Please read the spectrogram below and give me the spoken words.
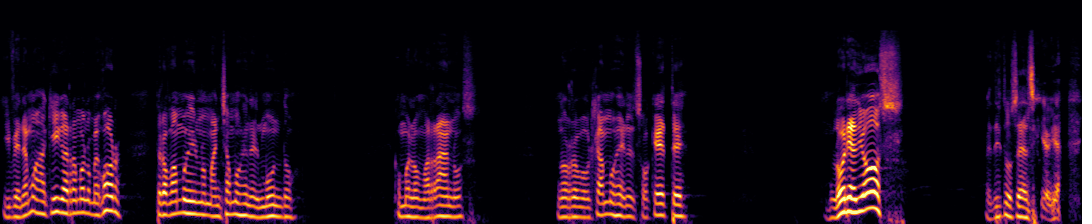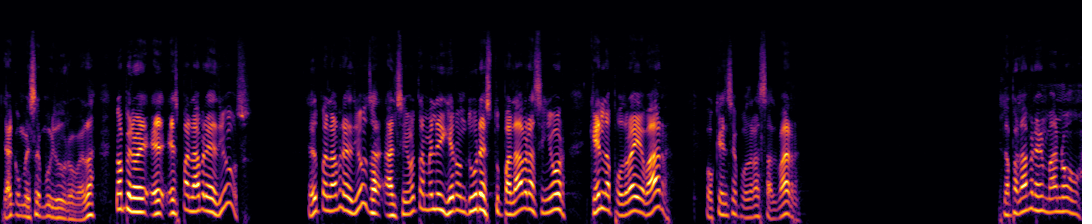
Y venimos aquí, agarramos lo mejor, pero vamos y nos manchamos en el mundo, como los marranos. Nos revolcamos en el soquete. Gloria a Dios. Bendito sea el Señor. Ya, ya comencé muy duro, ¿verdad? No, pero es, es palabra de Dios. Es palabra de Dios. Al Señor también le dijeron, dura es tu palabra, Señor. ¿Quién la podrá llevar? ¿O quién se podrá salvar? La palabra, hermano,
